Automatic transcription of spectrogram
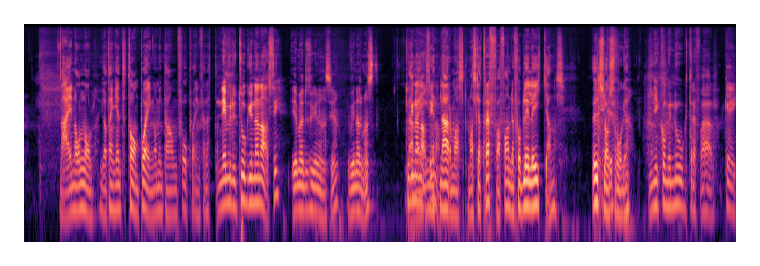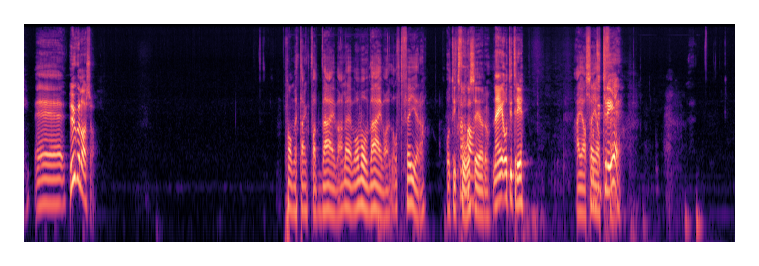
Nej, 0-0. Jag tänker inte ta en poäng om inte han får poäng för detta. Nej men du tog ju Nanasi. Ja men du tog en annan ja. Du var ju närmast. Tog Nej, Nanasi inget innan. närmast. Man ska träffa, fan det får bli lika annars. Utslagsfråga. Ni kommer nog träffa här. Okej. Eh, Hugo Larsson. Ja, med tanke på att Bergvall är, vad var Bergvall? 84? 82 Jaha. säger jag då. Nej, 83. Ja, jag säger 83. 85.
